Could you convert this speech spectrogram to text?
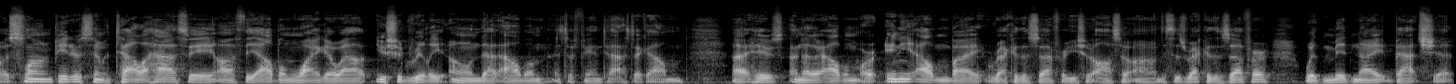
That was Sloane Peterson with Tallahassee off the album Why Go Out. You should really own that album. It's a fantastic album. Uh, here's another album or any album by Wreck of the Zephyr you should also own. This is Wreck of the Zephyr with Midnight Batshit.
